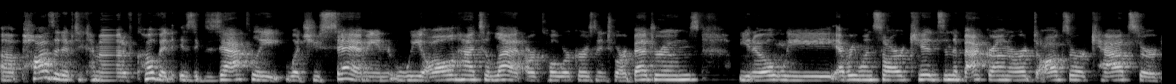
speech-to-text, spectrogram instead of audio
uh, positive to come out of COVID is exactly what you say. I mean, we all had to let our coworkers into our bedrooms. You know, we everyone saw our kids in the background, or our dogs, or our cats, or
